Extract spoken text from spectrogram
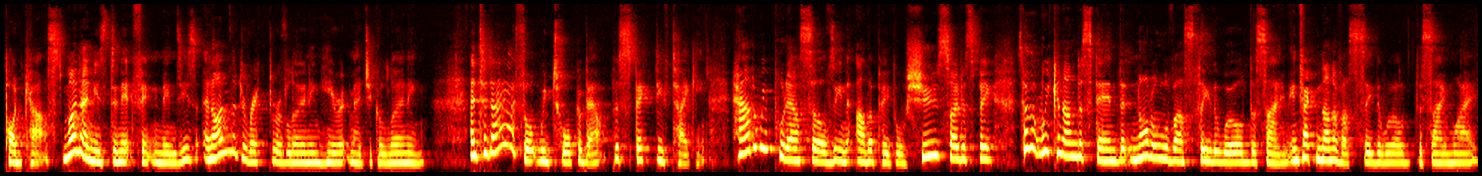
podcast. My name is Danette Fenton Menzies, and I'm the Director of Learning here at Magical Learning. And today I thought we'd talk about perspective taking. How do we put ourselves in other people's shoes, so to speak, so that we can understand that not all of us see the world the same? In fact, none of us see the world the same way.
